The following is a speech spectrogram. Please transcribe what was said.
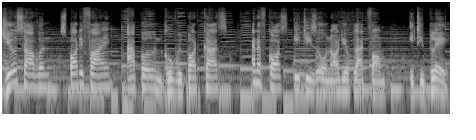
JioSaavn, Spotify, Apple, and Google Podcasts, and of course, ET's own audio platform, ET Play.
